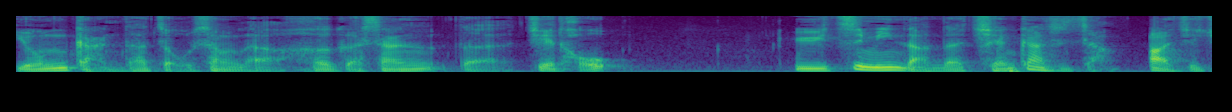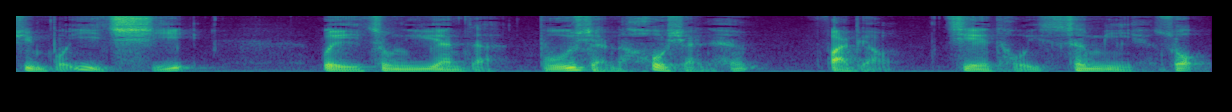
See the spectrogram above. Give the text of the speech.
勇敢地走上了合格山的街头，与自民党的前干事长二阶俊博一起为众议院的补选的候选人发表街头声明演说，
